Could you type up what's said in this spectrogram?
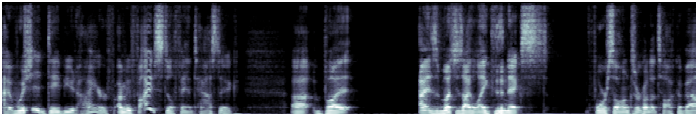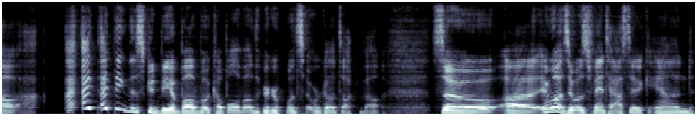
i wish it debuted higher i mean five's still fantastic uh, but as much as i like the next four songs we're going to talk about I, I, I think this could be above a couple of other ones that we're going to talk about so uh, it was it was fantastic and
